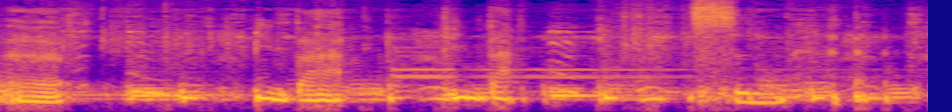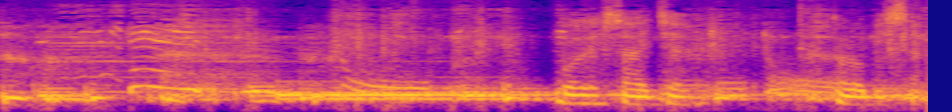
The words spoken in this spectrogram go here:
Eh, minta, minta sun. Boleh saja, kalau bisa.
